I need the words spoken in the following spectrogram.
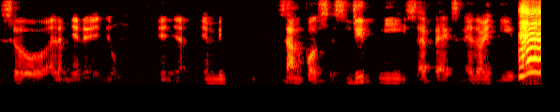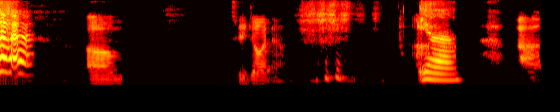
So, alam niyo na yun, yung, yun yan. Examples is jeepneys, FX, LRT, um, Si Jonah. yeah. Uh,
